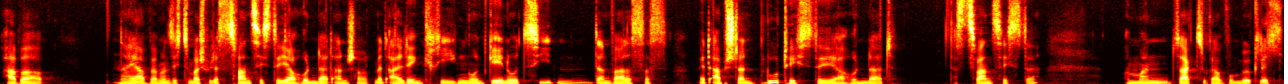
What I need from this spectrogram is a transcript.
Aber naja, wenn man sich zum Beispiel das 20. Jahrhundert anschaut mit all den Kriegen und Genoziden, dann war das das mit Abstand blutigste Jahrhundert, das 20. Und man sagt sogar, womöglich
